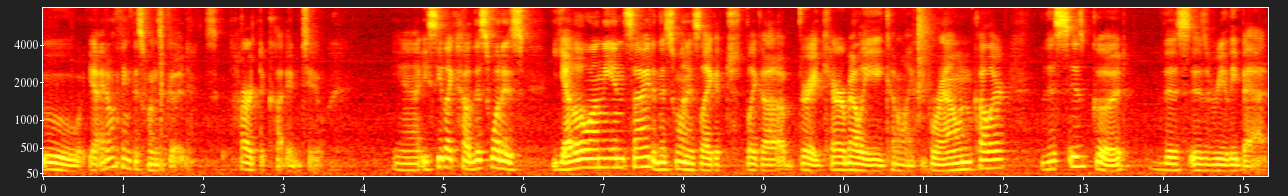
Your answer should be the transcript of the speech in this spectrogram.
Ooh, yeah, I don't think this one's good. It's hard to cut into. Yeah, you see like how this one is yellow on the inside, and this one is like a like a very caramelly kind of like brown color. This is good. This is really bad.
